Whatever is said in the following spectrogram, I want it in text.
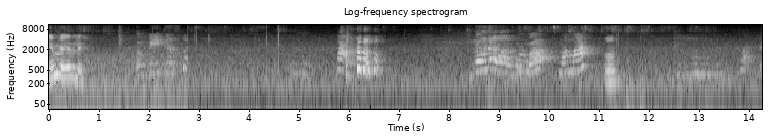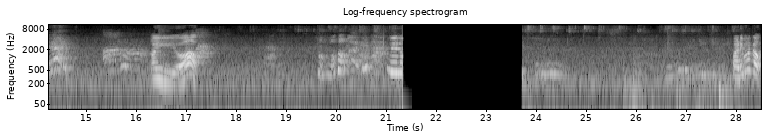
ఏం చేయదులే. అయ్యో. నేను పడిపోతావు.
